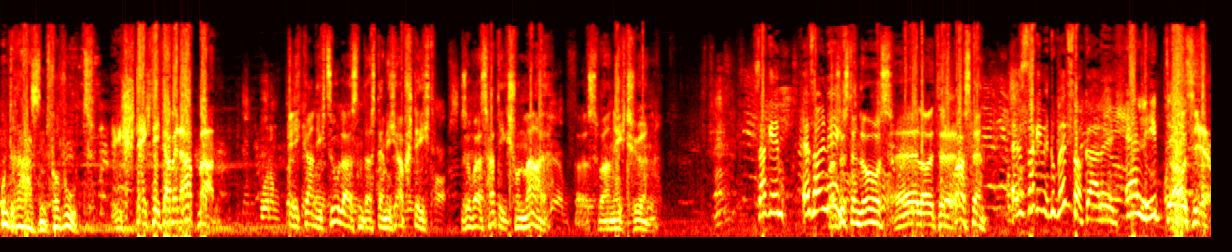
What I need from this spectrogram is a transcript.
und rasend vor Wut. Ich stech dich damit ab, Mann! Ich kann nicht zulassen, dass der mich absticht. Sowas hatte ich schon mal. Das war nicht schön. Sag ihm, er soll nicht. Was ist denn los? Hey, Leute. Was denn? Sag ihm, du willst doch gar nicht. Er liebt dich. Raus hier.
